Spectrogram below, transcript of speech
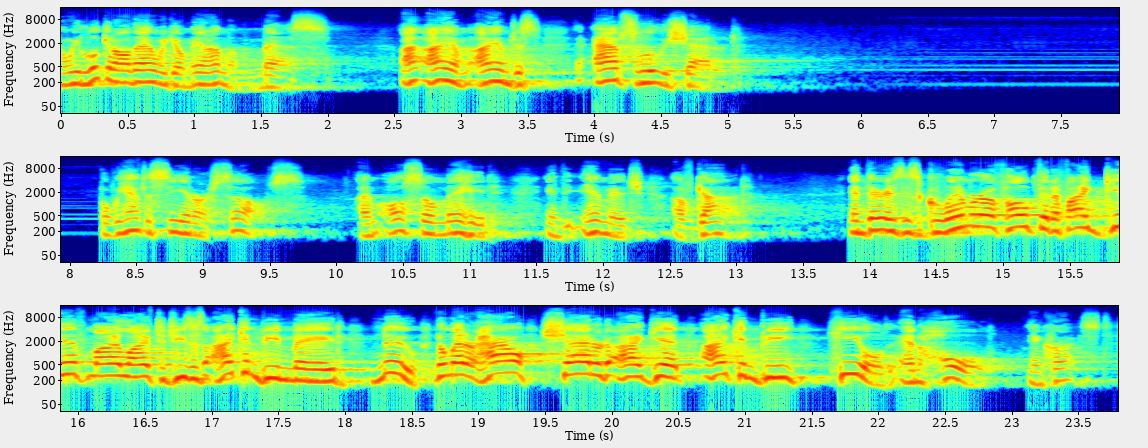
And we look at all that and we go, man, I'm a mess. I, I am, I am just absolutely shattered. But we have to see in ourselves, I'm also made in the image of God. And there is this glimmer of hope that if I give my life to Jesus, I can be made new. No matter how shattered I get, I can be healed and whole in Christ.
